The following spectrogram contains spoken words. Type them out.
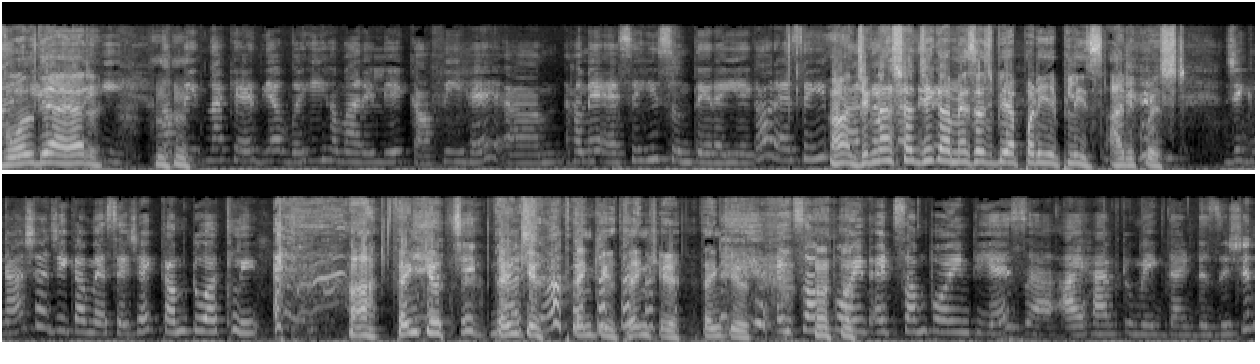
बोल दिया यार। आपने इतना कह दिया वही हमारे लिए काफ़ी है। Um, हमें ऐसे ही सुनते रहिएगा और ऐसे ही हाँ जिज्ञासा जी का मैसेज भी आप पढ़िए प्लीज़ आई रिक्वेस्ट जिज्ञासा जी का मैसेज है come to a clean thank you thank you thank you thank you thank you some point at some point yes uh, i have to make that decision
